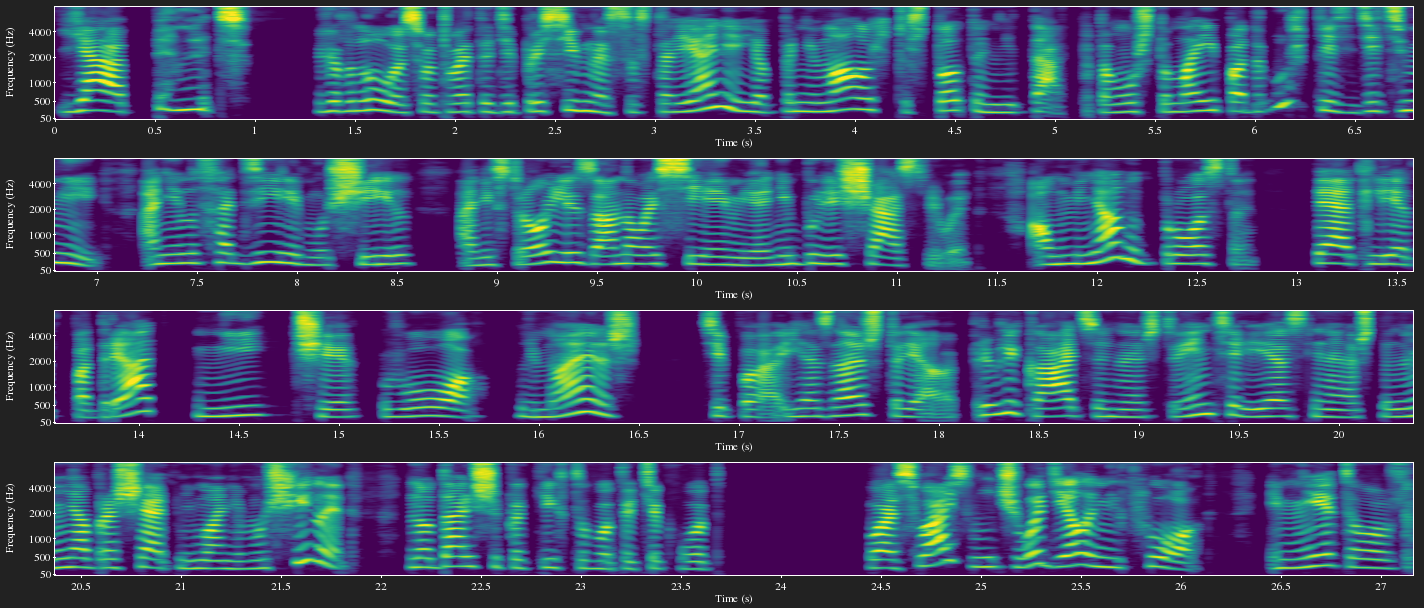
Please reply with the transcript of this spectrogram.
я опять вернулась вот в это депрессивное состояние, я понимала, что что-то не так, потому что мои подружки с детьми, они находили мужчин, они строили заново семьи, они были счастливы. А у меня вот просто пять лет подряд ничего, понимаешь? Типа, я знаю, что я привлекательная, что я интересная, что на меня обращают внимание мужчины, но дальше каких-то вот этих вот вайс-вайс ничего дела не шло. И мне это уже...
